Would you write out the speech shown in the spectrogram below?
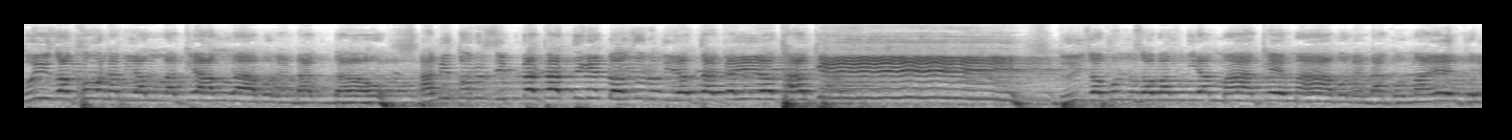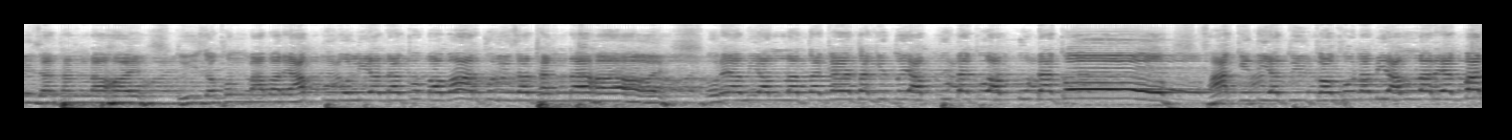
তুই যখন আমি আল্লাহকে আল্লাহ বলে ডাক দাও, আমি তোর জিব্বাটার দিকে নজর দিয়ে তাকাইয়া থাকি। তুই যখন জবান দিয়া মাকে মা বলে ডাকো, মায়ের কলিজা ঠান্ডা হয়। তুই যখন বাবারে আব্বু বলিয়া ডাকো, বাবার কলিজা কখন আমি আল্লাহরে একবার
